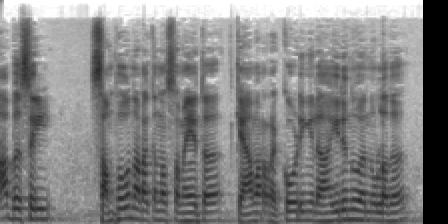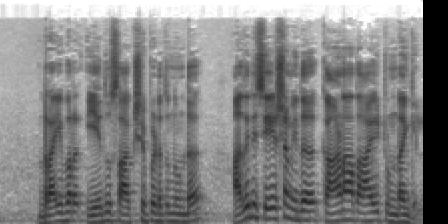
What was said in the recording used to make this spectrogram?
ആ ബസ്സിൽ സംഭവം നടക്കുന്ന സമയത്ത് ക്യാമറ റെക്കോർഡിങ്ങിലായിരുന്നു എന്നുള്ളത് ഡ്രൈവർ ഏതു സാക്ഷ്യപ്പെടുത്തുന്നുണ്ട്? അതിനുശേഷം ഇത് കാണാതായിട്ടുണ്ടെങ്കിൽ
